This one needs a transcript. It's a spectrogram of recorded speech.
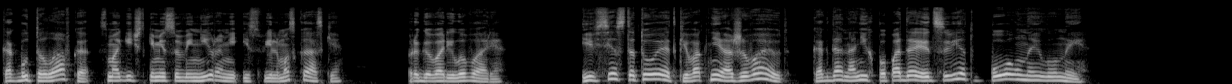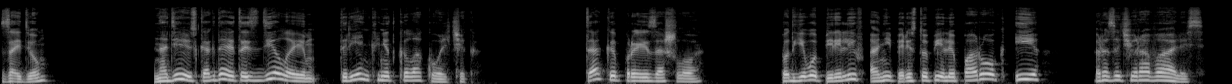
Как будто лавка с магическими сувенирами из фильма «Сказки», — проговорила Варя. И все статуэтки в окне оживают, когда на них попадает свет полной луны. Зайдем? Надеюсь, когда это сделаем, тренькнет колокольчик. Так и произошло. Под его перелив они переступили порог и... разочаровались.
